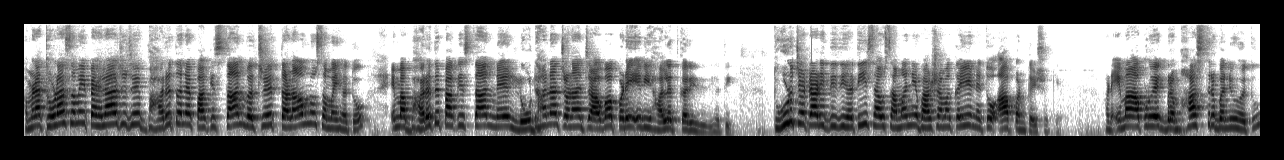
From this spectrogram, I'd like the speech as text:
હમણાં થોડા સમય પહેલા જ જે ભારત અને પાકિસ્તાન વચ્ચે તણાવનો સમય હતો, એમાં ભારતે પાકિસ્તાનને લોઢાના ચણા ચાવવા પડે એવી હાલત કરી દીધી હતી. ધૂળ ચટાડી દીધી હતી, સાવ સામાન્ય ભાષામાં કહીએ ને તો આ પણ કહી શકીએ. પણ એમાં આપણું એક બ્રહ્માસ્ત્ર બન્યું હતું,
